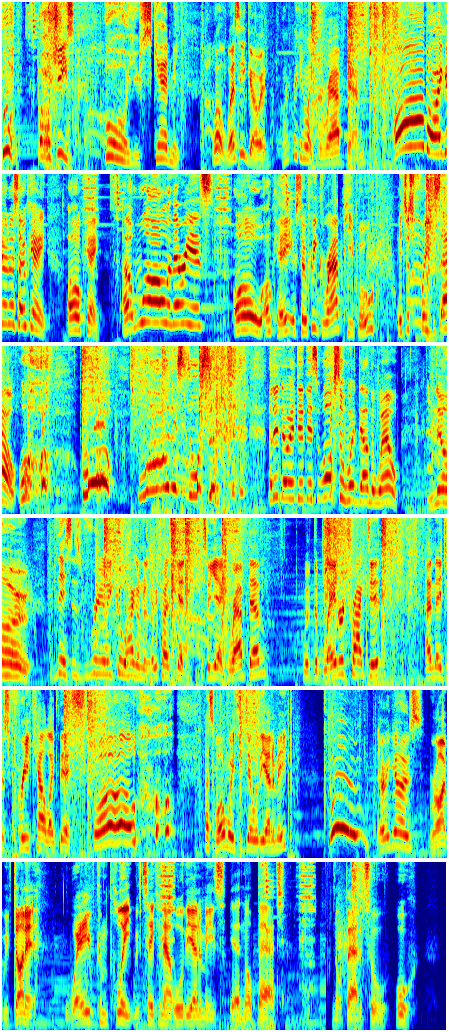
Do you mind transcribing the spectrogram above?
Oh, jeez. Oh, you scared me. Well, where's he going? I wonder if we can, like, grab them. Oh, my goodness. Okay. Okay. Uh, whoa, there he is. Oh, okay. So if we grab people, it just freaks out. Whoa. Whoa. Whoa, this is awesome! I didn't know it did this. Also went down the well. No, this is really cool. Hang on a minute, let me try this again. So yeah, grab them with the blade retracted, and they just freak out like this. Whoa! That's one way to deal with the enemy. Woo! There he goes. Right, we've done it. Wave complete. We've taken out all the enemies. Yeah, not bad. Not bad at all. Ooh.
